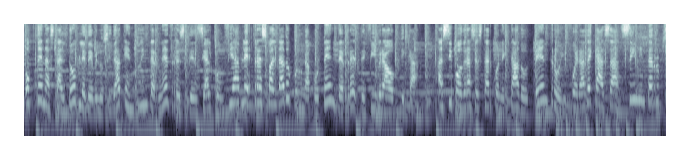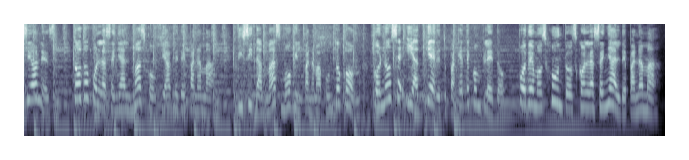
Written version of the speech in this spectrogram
Obtén hasta el doble de velocidad en tu internet residencial confiable respaldado por una potente red de fibra óptica. Así podrás estar conectado dentro y fuera de casa sin interrupciones. Todo con la señal más confiable de Panamá. Visita másmóvilpanamá.com, conoce y adquiere tu paquete completo. Podemos juntos con la señal de Panamá.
